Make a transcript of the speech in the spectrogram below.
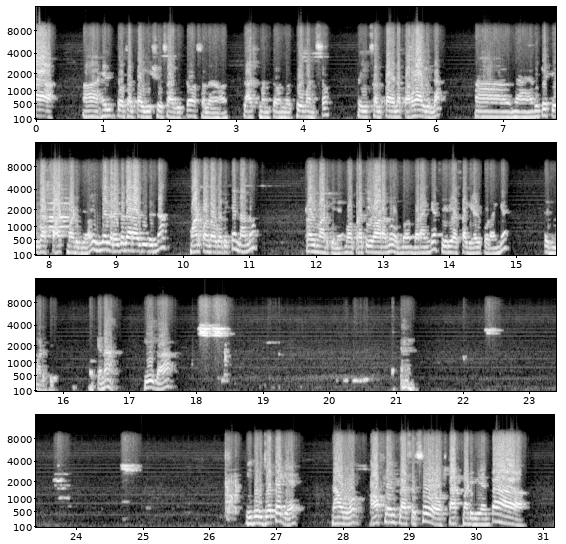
ಹೆಲ್ತ್ ಸ್ವಲ್ಪ ಇಶ್ಯೂಸ್ ಆಗಿತ್ತು. ಸ್ವಲ್ಪ ಲಾಸ್ಟ್ ಮಂತ್ ಒಂದು ಟೂ ಮಂತ್ಸ್ ಈಗ ಸ್ವಲ್ಪ ಎಲ್ಲ ಪರವಾಗಿಲ್ಲ. ಅದಕ್ಕೆ ತಿರ್ಗಾ ಸ್ಟಾರ್ಟ್ ಮಾಡಿದ್ದೀನಿ. ಇನ್ಮೇಲೆ ರೆಗ್ಯುಲರ್ ಆಗಿದ್ದರಿಂದ ಮಾಡ್ಕೊಂಡು ಹೋಗೋದಕ್ಕೆ ನಾನು ಟ್ರೈ ಮಾಡ್ತೀನಿ. ಪ್ರತಿ ವಾರನೂ ಬರಂಗೆ ಸೀರಿಯಸ್ ಆಗಿ ಹೇಳ್ಕೊಡಂಗೆ ಇದು ಮಾಡ್ತೀವಿ ಓಕೆನಾ ಈಗ ಇದ್ರ ಜೊತೆಗೆ ನಾವು ಆಫ್ಲೈನ್ ಕ್ಲಾಸಸ್ ಸ್ಟಾರ್ಟ್ ಮಾಡಿದೀವಿ ಅಂತ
